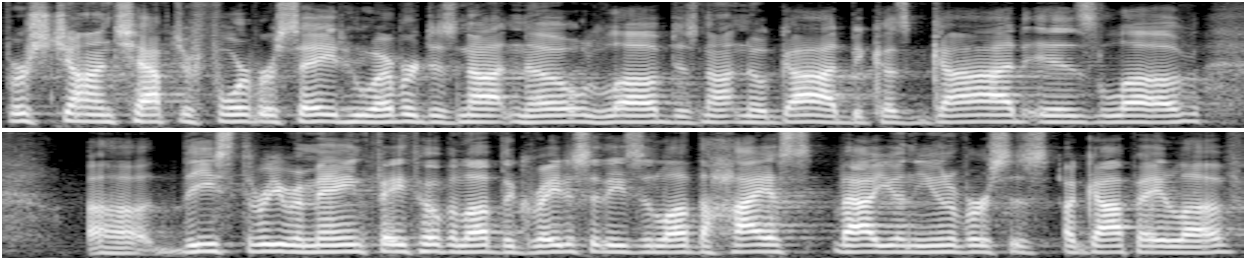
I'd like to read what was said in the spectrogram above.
1 John chapter 4, verse 8, whoever does not know love does not know God, because God is love. Uh, these three remain faith, hope, and love. The greatest of these is love. The highest value in the universe is agape love,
